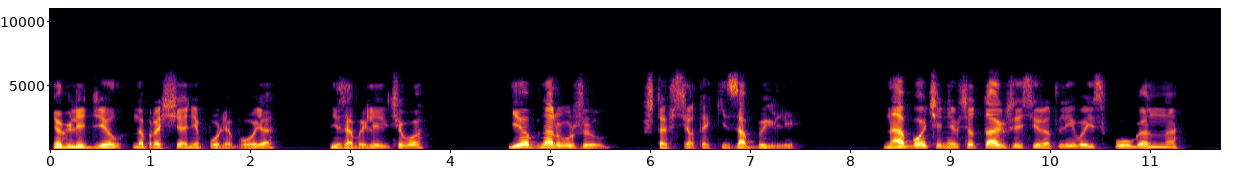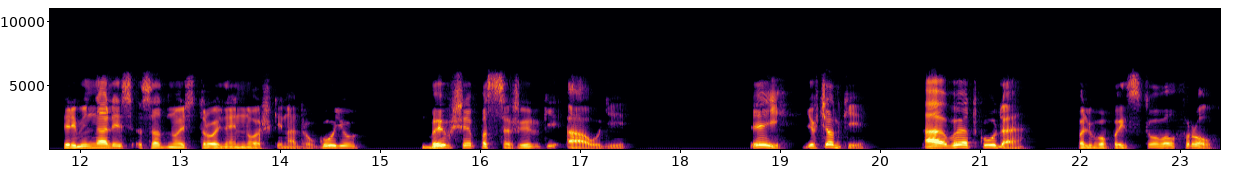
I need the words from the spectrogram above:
оглядел на прощание поля боя, не забыли ли чего, и обнаружил, что все-таки забыли. На обочине все так же сиротливо и спуганно переминались с одной стройной ножки на другую бывшие пассажирки Ауди. «Эй, девчонки, а вы откуда?» — полюбопытствовал Фрол.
